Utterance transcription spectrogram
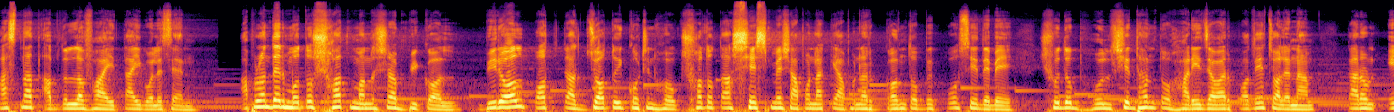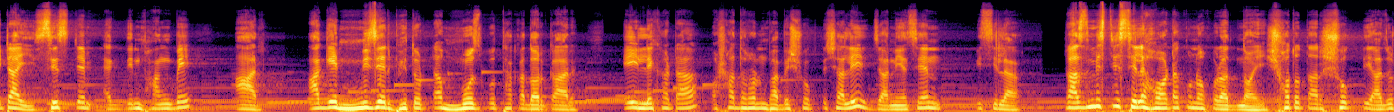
হাসনাত আবদুল্লাহ ভাই তাই বলেছেন, আপনাদের মতো সৎ মানুষরা বিকল। বিরল পথটা যতই কঠিন হোক, সততা শেষমেশ আপনাকে আপনার গন্তব্যে পৌঁছে দেবে। শুধু ভুল সিদ্ধান্ত হারিয়ে যাওয়ার পথে চলে না, কারণ এটাই সিস্টেম একদিন ভাঙবে আর আগে নিজের ভেতরটা মজবুত থাকা দরকার। এই লেখাটা অসাধারণভাবে শক্তিশালী জানিয়েছেন পিসিলা। রাজমিস্ত্রির ছেলে হওয়াটা কোনো অপরাধ নয়, সততার শক্তি আজও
